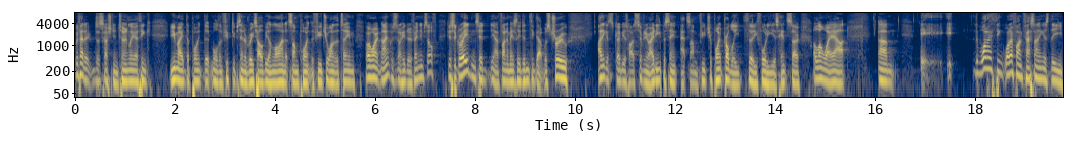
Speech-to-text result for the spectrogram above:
we've had a discussion internally. I think you made the point that more than fifty percent of retail will be online at some point in the future. One of the team, who I won't name because he's not here to defend himself, disagreed and said, you know, fundamentally didn't think that was true. I think it's going to be as high as 70 or 80% at some future point, probably 30, 40 years hence. So a long way out. Um, it, it, what I think, what I find fascinating is the,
